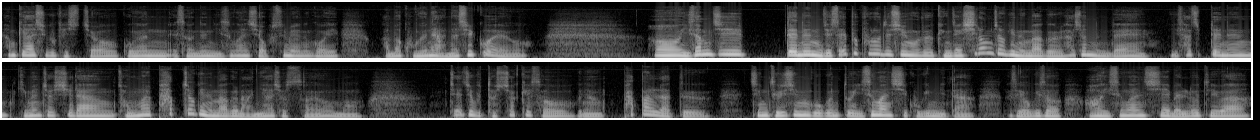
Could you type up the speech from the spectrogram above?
함께 하시고 계시죠. 공연에서는 이승환 씨 없으면 거의 아마 공연을 안 하실 거예요. 어, 2, 3집 때는 이제 self producing으로 굉장히 실험적인 음악을 하셨는데 이 사집 때는 김현철 씨랑 정말 팝적인 음악을 많이 하셨어요. 뭐 재즈부터 시작해서 그냥 팝 발라드. 지금 들으신 곡은 또 이승환 씨 곡입니다. 그래서 여기서 아 이승환 씨의 멜로디와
